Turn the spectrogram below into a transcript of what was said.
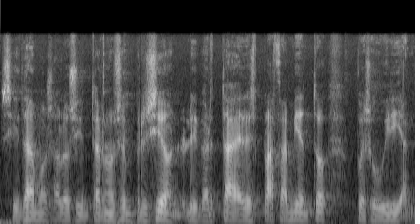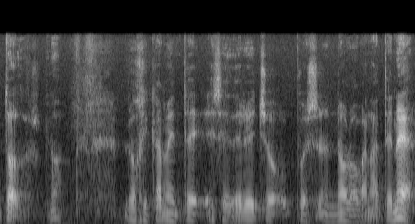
si damos a los internos en prisión libertad de desplazamiento, pues huirían todos. ¿no? lógicamente ese derecho pues no lo van a tener,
